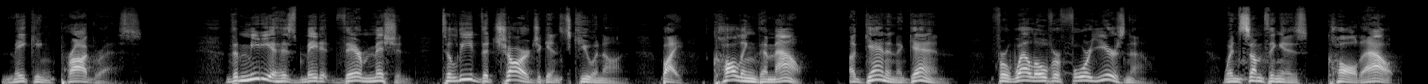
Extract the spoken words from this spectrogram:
making progress. The media has made it their mission to lead the charge against QAnon by calling them out again and again for well over four years now. When something is called out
